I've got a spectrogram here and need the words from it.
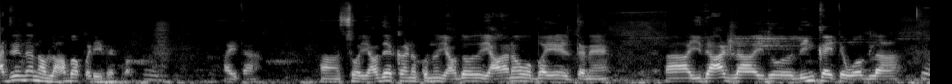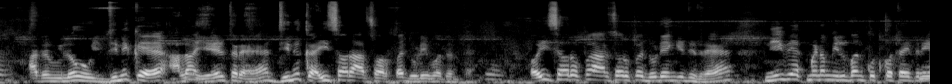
ಅದರಿಂದ ನಾವು ಲಾಭ ಪಡಿಬೇಕು. ಆಯಿತಾ? ಸೊ ಯಾವುದೇ ಕಾರಣಕ್ಕೂ ಯಾವುದೋ ಯಾರೋ ಒಬ್ಬ ಹೇಳ್ತಾನೆ ಆ, ಆಡ್ಲಾ ಇದು ಲಿಂಕ್ ಐತೆ ಹೋಗ್ಲಾ. ಅದು ಇಲ್ಲೋ ದಿನಕ್ಕೆ ಅಲ್ಲ ಹೇಳ್ತಾರೆ ದಿನಕ್ಕೆ ಐದು ಸಾವಿರ ಆರು ಸಾವಿರ ರೂಪಾಯಿ ದುಡಿಬೋದಂತೆ. ಐದು ಸಾವಿರ ರೂಪಾಯಿ ಆರು ಸಾವಿರ ರೂಪಾಯಿ ದುಡಿಯಂಗಿದ್ದಿದ್ರೆ ನೀವ್ ಯಾಕೆ ಮೇಡಮ್ ಇಲ್ಲಿ ಬಂದು ಕೂತ್ಕೋತಾ ಇದ್ರಿ?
